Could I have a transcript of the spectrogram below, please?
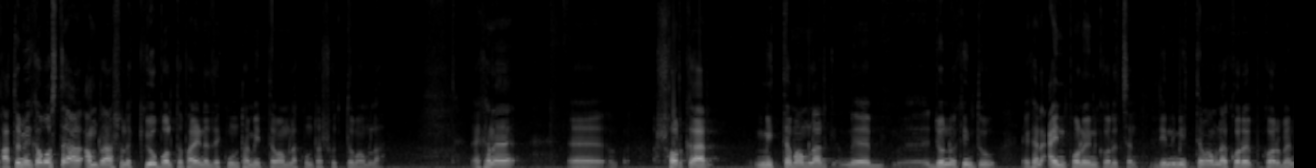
প্রাথমিক অবস্থায় আমরা আসলে কেউ বলতে পারি না যে কোনটা মিথ্যা মামলা কোনটা সত্য মামলা। এখানে সরকার মিথ্যা মামলার জন্য কিন্তু এখানে আইন প্রণয়ন করেছেন। যিনি মিথ্যা মামলা করে, করবেন,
